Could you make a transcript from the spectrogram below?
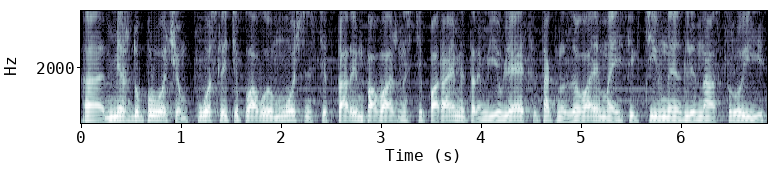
Э, между прочим, после тепловой мощности вторым по важности параметром является так называемая эффективная длина струи.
